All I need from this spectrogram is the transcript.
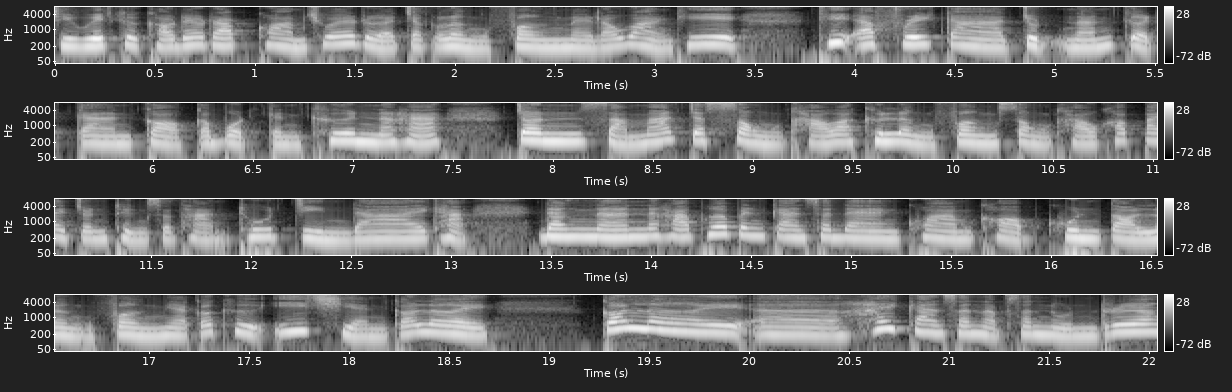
ชีวิต คือเขาได้รับความช่วยเหลือจากเหลิงเฟิงในระหว่างที่ที่แอฟริกาจุดนั้นเกิดการก่อกบฏกันขึ้นนะคะ จนสามารถจะส่งเขาอะคือเหลิงเฟิงส่งเขาเข้าไปจนถึงสถานทูตจีนได้ค่ะ ดังนั้นนะคะเพื่อเป็นการแสดงความขอบคุณต่อเหลิงเฟิงเนี่ยก็คืออี้เฉียนก็เลย ก็เลยเให้การสนับสนุนเรื่อง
